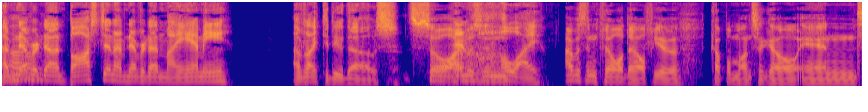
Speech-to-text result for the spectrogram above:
I've never Um, done Boston. I've never done Miami. I'd like to do those. so I and was in Hawaii. I was in Philadelphia a couple months ago, and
